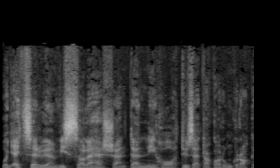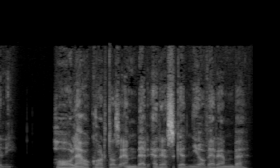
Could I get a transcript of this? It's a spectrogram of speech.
hogy egyszerűen vissza lehessen tenni, ha a tüzet akarunk rakni. Ha le akart az ember ereszkedni a verembe,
